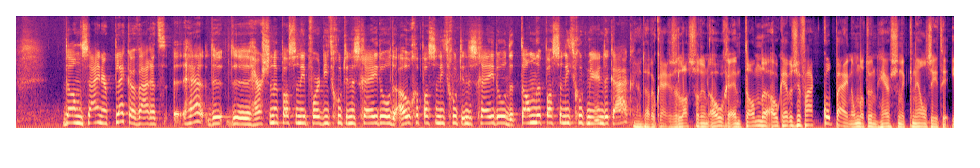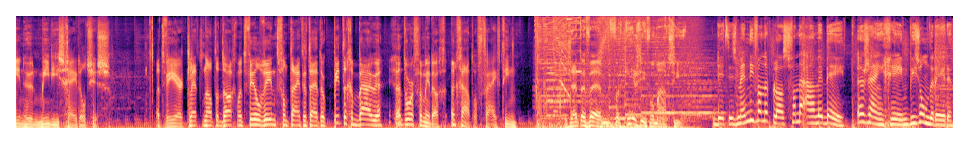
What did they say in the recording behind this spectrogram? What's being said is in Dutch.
Dan zijn er plekken waar het, hè, de, de hersenen passen niet, niet goed in de schedel. De ogen passen niet goed in de schedel. De tanden passen niet goed meer in de kaak. Ja, daardoor krijgen ze last van hun ogen en tanden. Ook hebben ze vaak koppijn omdat hun hersenen knel zitten in hun mini-schedeltjes. Het weer kletsnatte dag met veel wind. Van tijd tot tijd ook pittige buien. En het wordt vanmiddag een graad of 15. ZFM Verkeersinformatie. Dit is Mandy van der Plas van de ANWB. Er zijn geen bijzonderheden.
